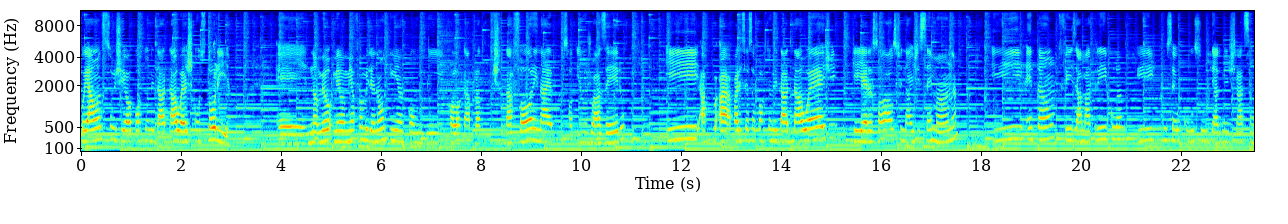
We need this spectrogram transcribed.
Foi aonde surgiu a oportunidade da West Consultoria. É, não, meu, meu, minha família não tinha como me colocar para estudar fora e na época só tinha no Juazeiro. E a, a, apareceu essa oportunidade na UEG, que era só aos finais de semana. E então fiz a matrícula e o curso de administração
